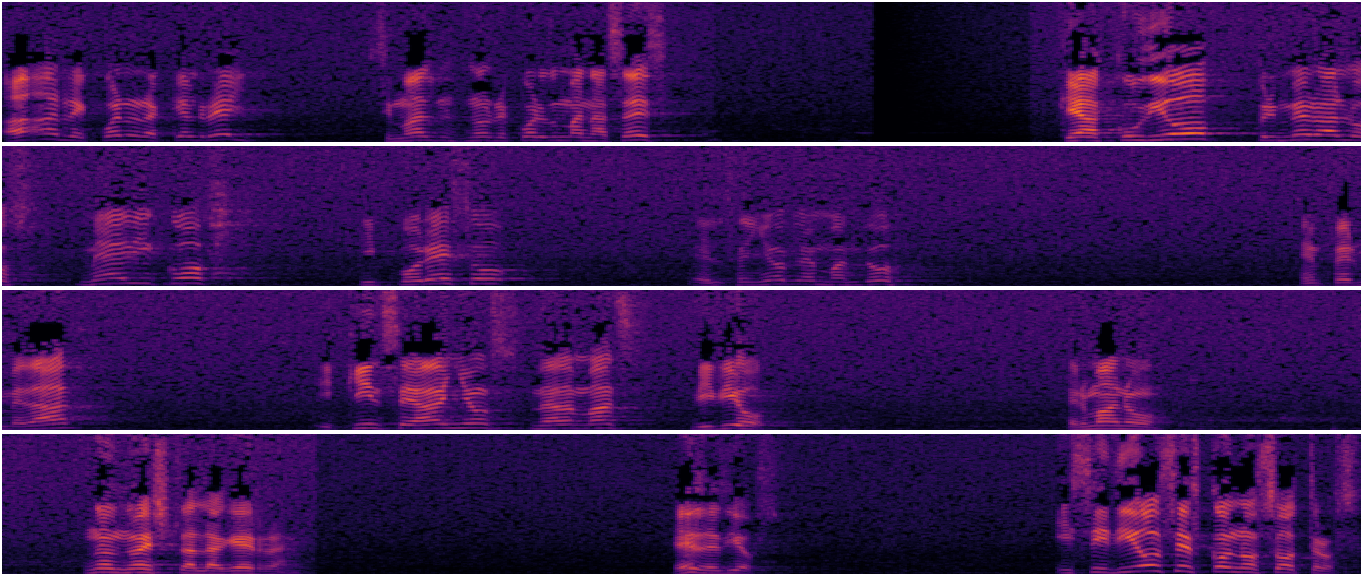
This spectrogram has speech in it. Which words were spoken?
Ah, recuerda aquel rey si mal no recuerdo, Manasés, que acudió primero a los médicos y por eso el Señor le mandó enfermedad y 15 años nada más vivió. Hermano, no es nuestra la guerra, es de Dios. Y si Dios es con nosotros,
